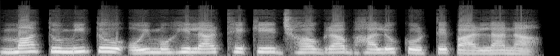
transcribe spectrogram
মা, তুমি তো ওই মহিলার থেকে ঝগড়া ভালো করতে পারলা না।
